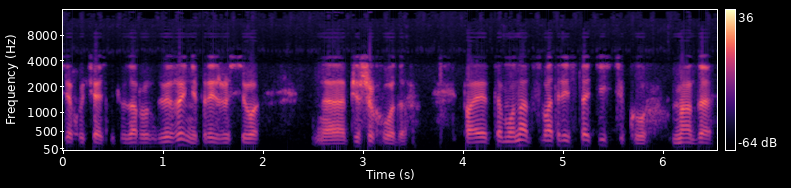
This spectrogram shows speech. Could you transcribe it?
всех участников дорожного движения, прежде всего э, пешеходов. Поэтому надо смотреть статистику, надо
